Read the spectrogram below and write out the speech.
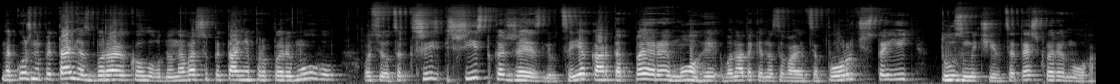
На кожне питання збираю колоду. На ваше питання про перемогу. Ось це шістка жезлів. Це є карта перемоги. Вона таки називається. Поруч стоїть туз мечів. Це теж перемога.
